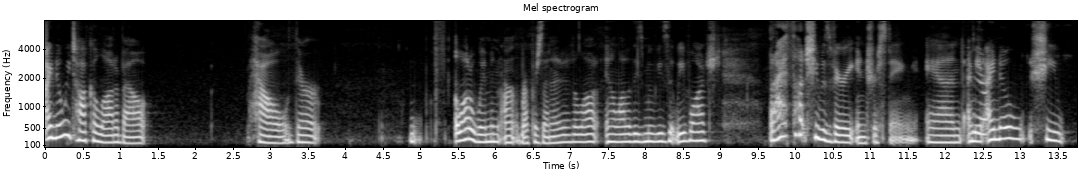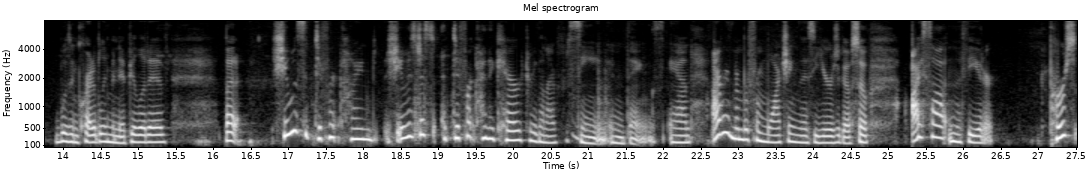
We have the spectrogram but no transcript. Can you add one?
I know we talk a lot about how there a lot of women aren't represented a lot in a lot of these movies that we've watched. But I thought she was very interesting. And I mean, I know she was incredibly manipulative, but she was a different kind she was just a different kind of character than I've seen in things. And I remember from watching this years ago. So I saw it in the theater. Pers-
